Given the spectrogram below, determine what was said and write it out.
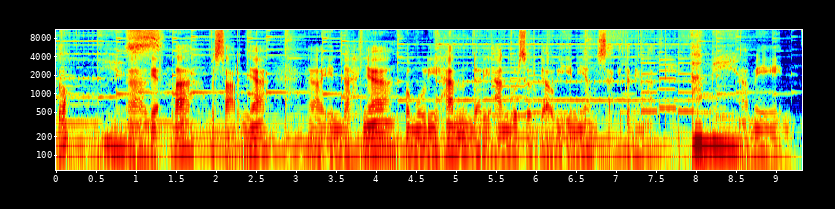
toh yes. uh, lihatlah besarnya indahnya pemulihan dari anggur surgawi ini yang bisa kita nikmati. Amin. Amin. Amin.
